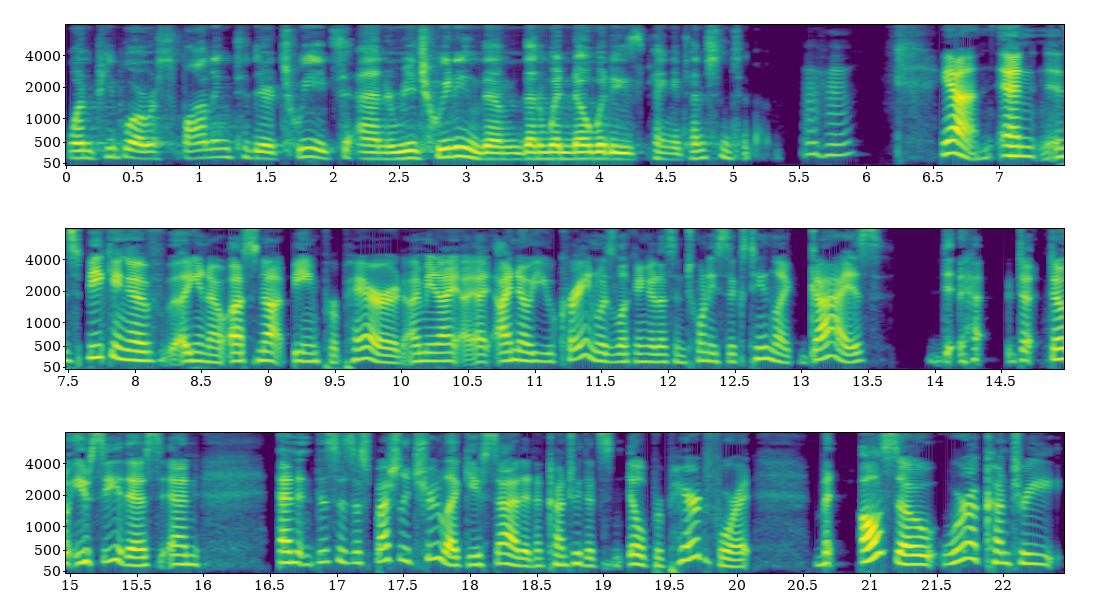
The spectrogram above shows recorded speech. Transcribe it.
when people are responding to their tweets and retweeting them than when nobody's paying attention to them. Mm-hmm. Yeah, and, and speaking of uh, you know us not being prepared, I mean, I, I I know Ukraine was looking at us in 2016 like, guys, d- d- don't you see this? And and this is especially true, like you said, in a country that's ill prepared for it. But also, we're a country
